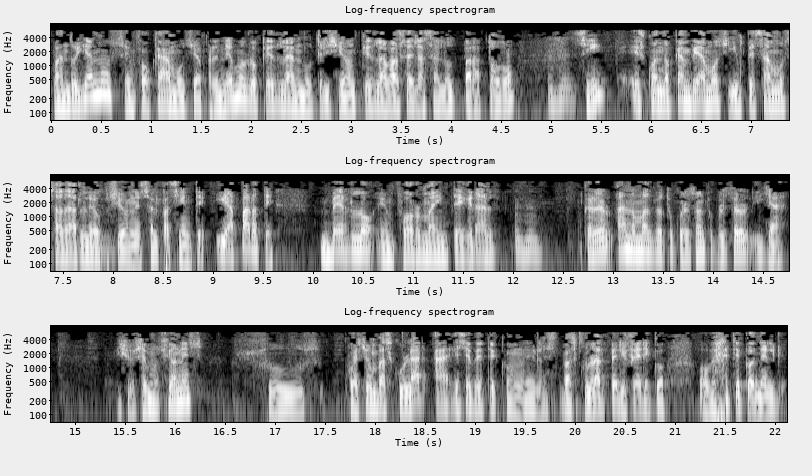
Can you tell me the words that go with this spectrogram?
Cuando ya nos enfocamos y aprendemos lo que es la nutrición, que es la base de la salud para todo, ¿sí? Es cuando cambiamos y empezamos a darle opciones al paciente. Y aparte, verlo en forma integral. Ah, nomás veo tu corazón, tu colesterol y ya. Y sus emociones, su cuestión vascular, ah, ese vete con el vascular periférico o vete con el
